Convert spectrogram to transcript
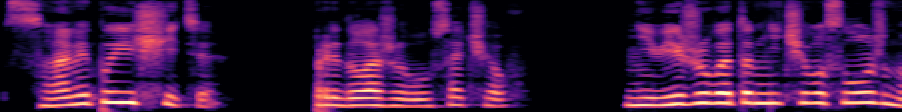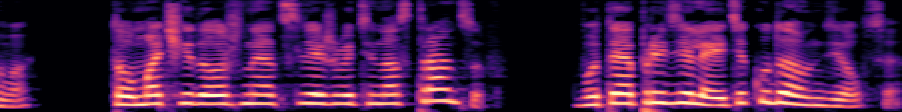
Сами поищите, предложил Усачев. Не вижу в этом ничего сложного. Толмачи должны отслеживать иностранцев. Вот и определяйте, куда он делся.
